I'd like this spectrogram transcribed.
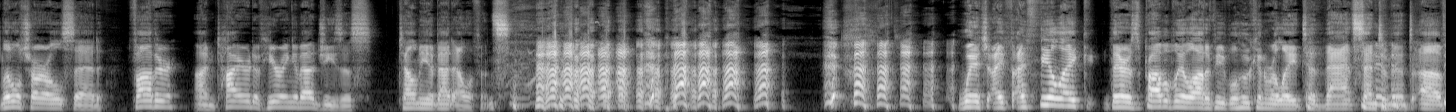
little Charles said, Father, I'm tired of hearing about Jesus. Tell me about elephants. Which I, I feel like there's probably a lot of people who can relate to that sentiment of,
